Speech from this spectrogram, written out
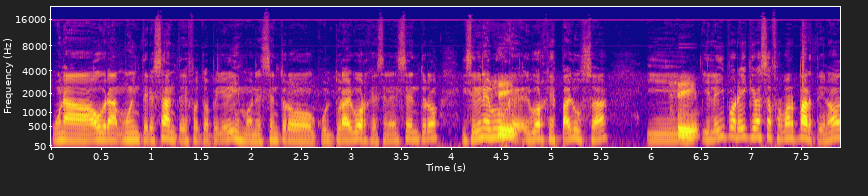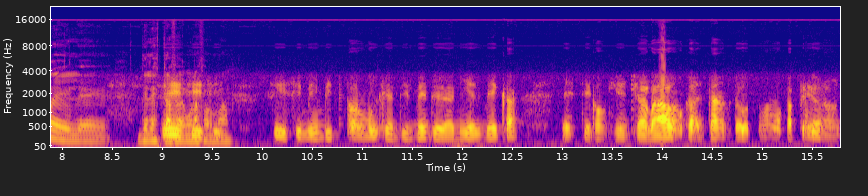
una obra muy interesante de fotoperiodismo en el Centro Cultural Borges, en el centro, y se viene el, Borges, Palusa, y, leí por ahí que vas a formar parte, ¿no?, del, eh, del staff de alguna forma. Sí, sí, me invitó muy gentilmente Daniel Meca, este, con quien charlábamos cada tanto, tomamos café, nos,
